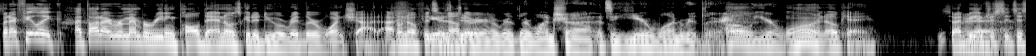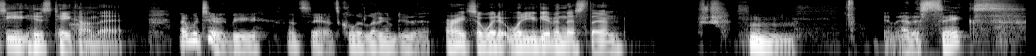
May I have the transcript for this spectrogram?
but I feel like I thought I remember reading Paul Dano's going to do a Riddler one shot. I don't know if it's is another. a Riddler one shot. It's a year one Riddler. Oh, year one. Okay, so I'd be Yeah. interested to see his take on that. I would too. It'd be that's yeah. It's cool that letting him do that. All right, so what what are you giving this then? Hmm. And at a six,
